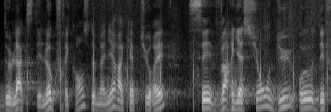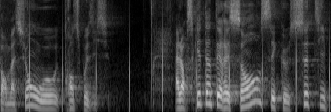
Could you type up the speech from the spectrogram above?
de l'axe des log fréquences de manière à capturer ces variations dues aux déformations ou aux transpositions. Alors ce qui est intéressant, c'est que ce type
